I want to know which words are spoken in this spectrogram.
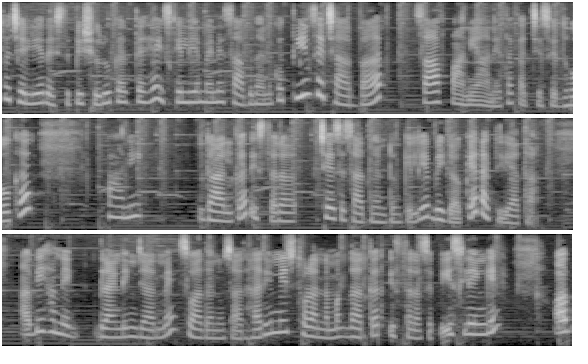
तो चलिए रेसिपी शुरू करते हैं। इसके लिए मैंने साबुदाने को तीन से चार बार साफ़ पानी आने तक अच्छे से धोकर पानी डालकर इस तरह छः से सात घंटों के लिए भिगो के रख लिया था। अभी हम एक ग्राइंडिंग जार में स्वाद अनुसार हरी मिर्च, थोड़ा नमक डालकर इस तरह से पीस लेंगे। अब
